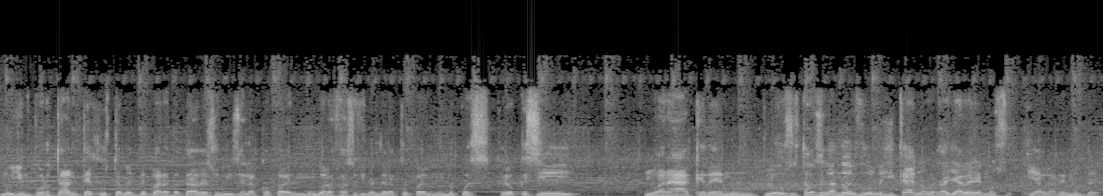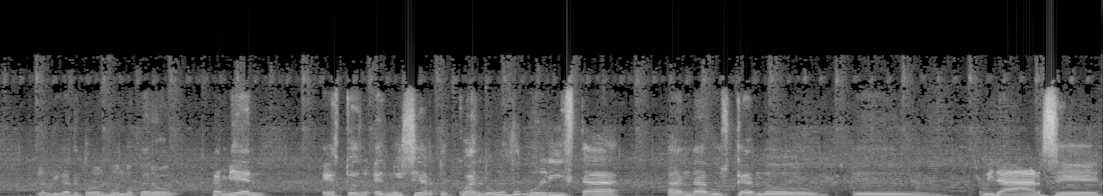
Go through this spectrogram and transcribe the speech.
muy importante justamente para tratar de subirse a la Copa del Mundo, a la fase final de la Copa del Mundo, pues creo que sí lo hará que den un plus. Estamos hablando del fútbol mexicano, ¿verdad? Ya veremos y hablaremos de las ligas de todo el mundo, pero también esto es, muy cierto. Cuando un futbolista anda buscando eh, cuidarse,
